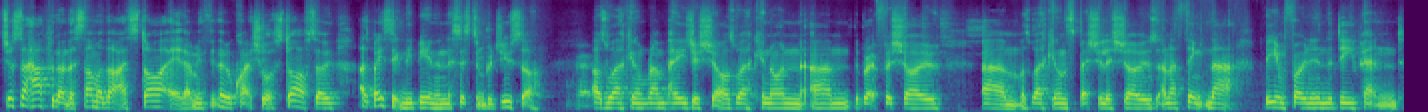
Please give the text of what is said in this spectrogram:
just so happened that the summer that I started, I mean, I think they were quite short staffed. So I was basically being an assistant producer. Okay. I was working on Rampage's show, I was working on um, The Breakfast Show, um, I was working on specialist shows. And I think that being thrown in the deep end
